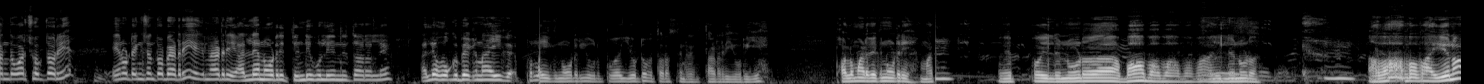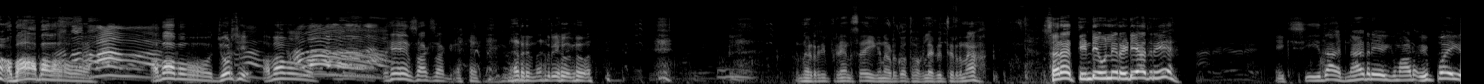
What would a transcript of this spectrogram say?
ಒಂದು ವರ್ಷ ಹೋಗ್ತಾವ್ರಿ. ಏನು ಟೆನ್ಷನ್ ತೊಗೊಬೇಡ್ರಿ. ಈಗ ನೋಡ್ರಿ ಅಲ್ಲೇ ನೋಡ್ರಿ ತಿಂಡಿ ಹುಲಿ ನಿಂತವ್ರಲ್ಲೇ ಅಲ್ಲೇ. ಹೋಗ್ಬೇಕು ನಾ ಈಗ. ಈಗ ನೋಡ್ರಿ ಇವ್ರು ಯೂಟ್ಯೂಬ್ ತೋರಿಸ್ತೀನಿ ತಡ್ರಿ ಇವ್ರಿಗೆ. ಫಾಲೋ ಮಾಡ್ಬೇಕು ನೋಡ್ರಿ. ಮತ್ತೆ ಇಲ್ಲಿ ನೋಡು. ಬಾ ಬಾ ಬಾ ಬಾ ಬಾ ಇಲ್ಲಿ ನೋಡು. ಅವಾ ಬಾ ಬಾ ಏನೋ? ಅಬಾ ಬಾ ಬಾ ಬಾ ಅಬಾ ಬಾ ಬಾ ಜೋರ್ಸಿ ಅಬಾ ಬಾ ಬಾ ಏ ಸಾಕು ಸಾಕು. ನಡ್ರಿ ನಡ್ರಿ ಹೋಗವ ನಡ್ರಿ ಫ್ರೆಂಡ್ಸ್ ಈಗ ನಡ್ಕೋತ ಹೋಗ್ಲಾಕತ್ತೀರಿ ನಾ ಸರ ತಿಂಡಿ ಹುಲಿ ರೆಡಿ ಆದ್ರಿ? ಈಗ ಸೀದಾ ನಾಡ್ರಿ ಈಗ ಮಾಡು. ಇಪ್ಪ ಈಗ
